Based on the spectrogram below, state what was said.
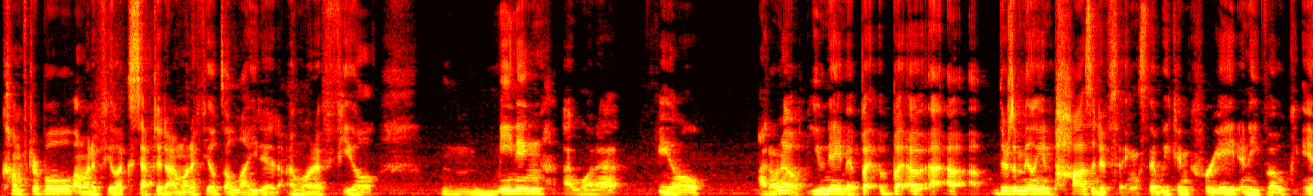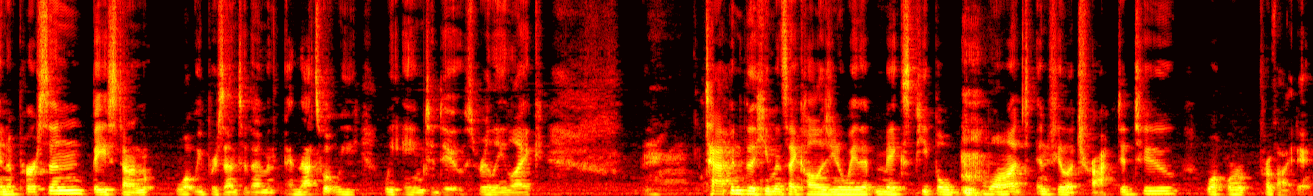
comfortable. I want to feel accepted. I want to feel delighted. I want to feel meaning. I want to feel I don't know, you name it. But but uh, uh, uh, there's a million positive things that we can create and evoke in a person based on what we present to them, and, and that's what we we aim to do. It's really like tap into the human psychology in a way that makes people want and feel attracted to what we're providing.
